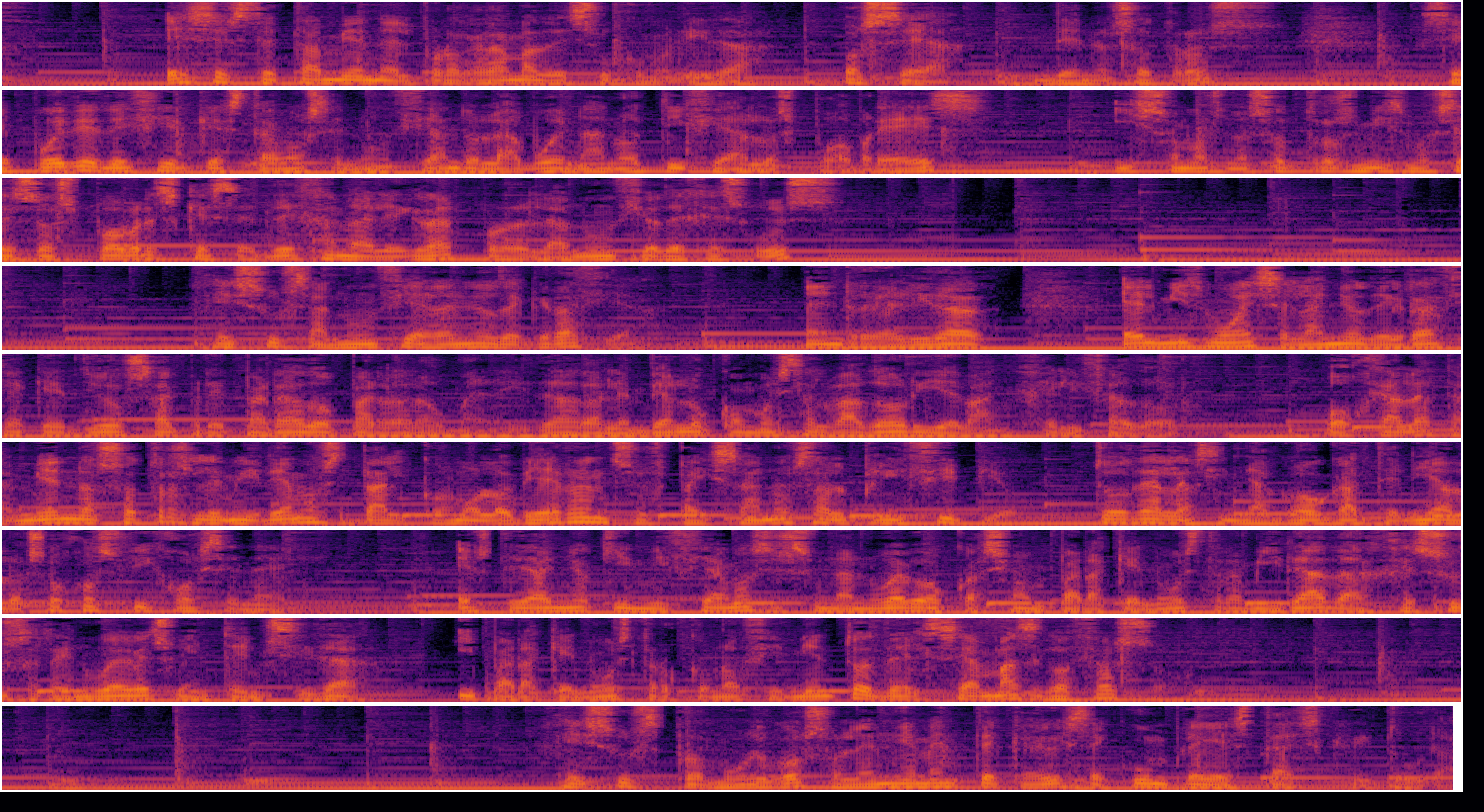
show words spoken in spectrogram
¿Es este también el programa de su comunidad, o sea, de nosotros? ¿Se puede decir que estamos enunciando la buena noticia a los pobres? ¿Y somos nosotros mismos esos pobres que se dejan alegrar por el anuncio de Jesús? Jesús anuncia el año de gracia, en realidad, él mismo es el año de gracia que Dios ha preparado para la humanidad al enviarlo como Salvador y evangelizador. Ojalá también nosotros le miremos tal como lo vieron sus paisanos al principio, toda la sinagoga tenía los ojos fijos en él. Este año que iniciamos es una nueva ocasión para que nuestra mirada a Jesús renueve su intensidad, y para que nuestro conocimiento de Él sea más gozoso. Jesús promulgó solemnemente que hoy se cumple esta escritura.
